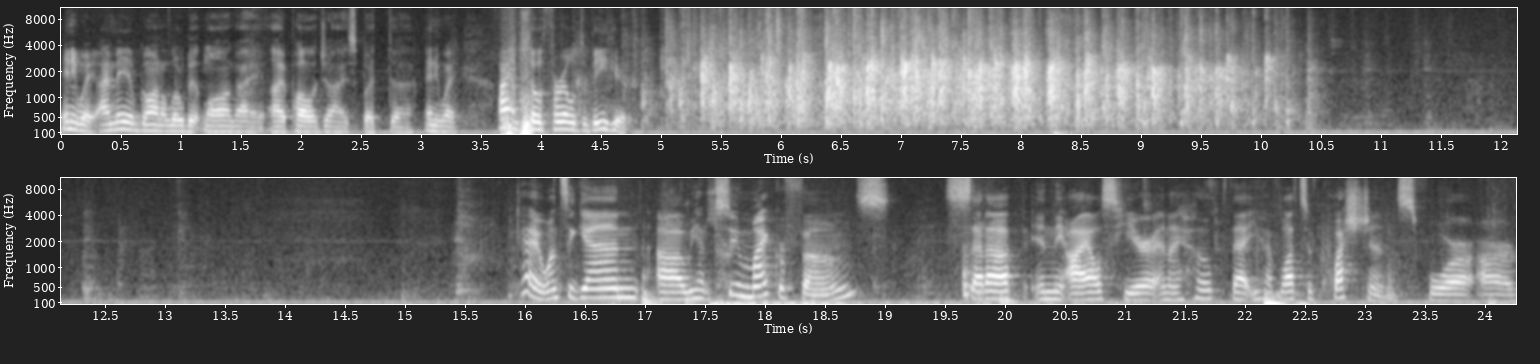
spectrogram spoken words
Anyway, I may have gone a little bit long, I, I apologize, but uh, anyway, I am so thrilled to be here. Okay, once again, uh, we have two microphones set up in the aisles here, and I hope that you have lots of questions for our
